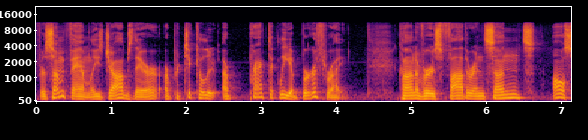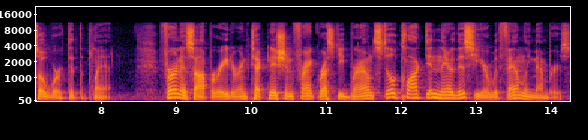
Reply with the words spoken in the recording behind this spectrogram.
For some families, jobs there are, particular, are practically a birthright. Conover's father and sons also worked at the plant. Furnace operator and technician Frank Rusty Brown still clocked in there this year with family members.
